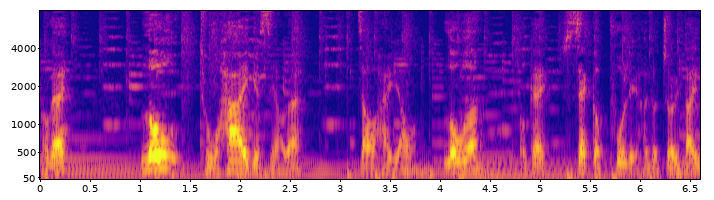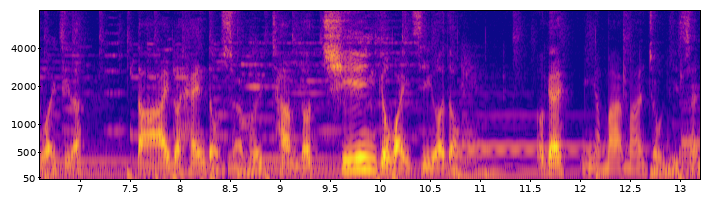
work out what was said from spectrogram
OK，low to high 嘅时候咧，就系由 low 啦，OK，set 个 p u l l i 去到最低嘅位置啦，带个 handle 上去，差唔多 chin 嘅位置嗰度，OK，然后慢慢做热身，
